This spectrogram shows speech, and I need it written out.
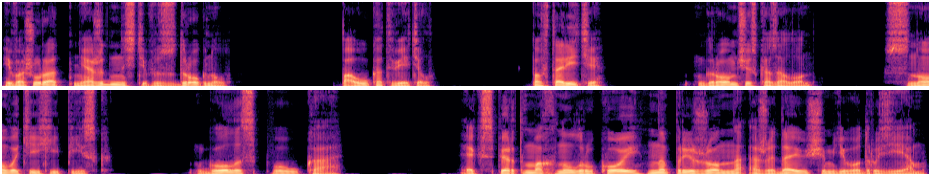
И Вашура от неожиданности вздрогнул. Паук ответил. «Повторите». Громче сказал он. Снова тихий писк. Голос паука. Эксперт махнул рукой напряженно ожидающим его друзьям.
